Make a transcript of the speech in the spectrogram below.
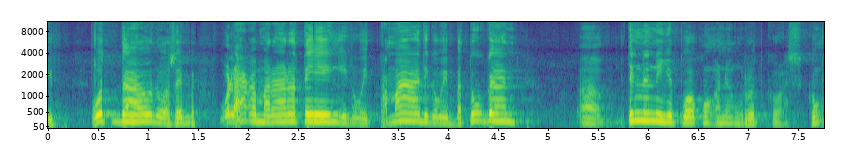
i-put down o sabi, wala kang mararating, ikaw ay tamad, ikaw ay batugan. Ah, tingnan ninyo po kung ano yung root cause. Kung,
